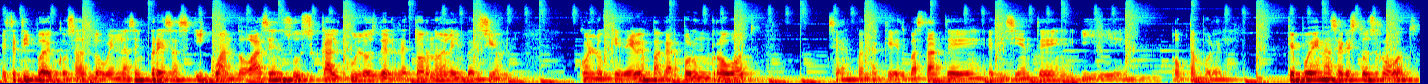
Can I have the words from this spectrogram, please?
Este tipo de cosas lo ven las empresas y cuando hacen sus cálculos del retorno de la inversión con lo que deben pagar por un robot, se dan cuenta que es bastante eficiente y optan por él. ¿Qué pueden hacer estos robots?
